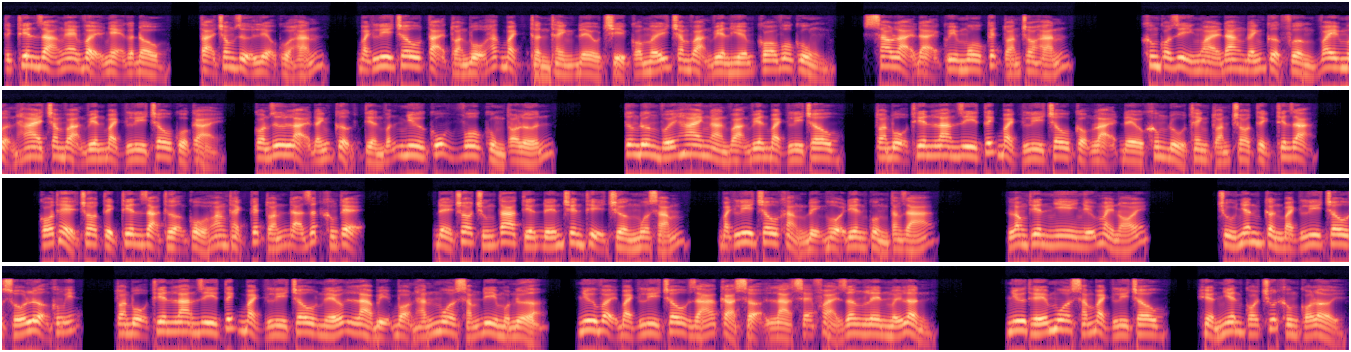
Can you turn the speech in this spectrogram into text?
Tịch thiên dạ nghe vậy nhẹ gật đầu, tại trong dự liệu của hắn, bạch ly châu tại toàn bộ hắc bạch thần thành đều chỉ có mấy trăm vạn viên hiếm có vô cùng sao lại đại quy mô kết toán cho hắn? Không có gì ngoài đang đánh cược phường vay mượn hai trăm vạn viên bạch ly châu của cải, còn dư lại đánh cược tiền vẫn như cũ vô cùng to lớn. Tương đương với hai ngàn vạn viên bạch ly châu, toàn bộ thiên lan di tích bạch ly châu cộng lại đều không đủ thanh toán cho tịch thiên dạ. Có thể cho tịch thiên dạ thượng cổ hoang thạch kết toán đã rất không tệ. Để cho chúng ta tiến đến trên thị trường mua sắm, bạch ly châu khẳng định hội điên cuồng tăng giá. Long thiên nhi như mày nói chủ nhân cần bạch ly châu số lượng không ít, toàn bộ thiên lan di tích bạch ly châu nếu là bị bọn hắn mua sắm đi một nửa, như vậy bạch ly châu giá cả sợ là sẽ phải dâng lên mấy lần. Như thế mua sắm bạch ly châu, hiển nhiên có chút không có lời.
